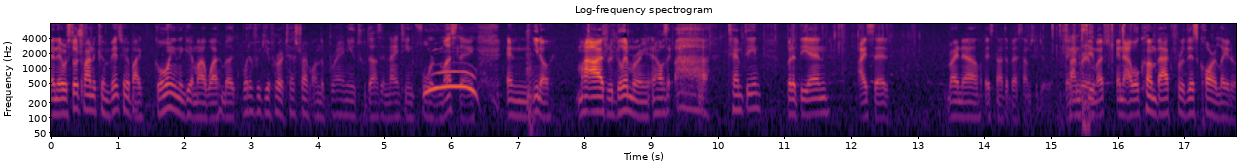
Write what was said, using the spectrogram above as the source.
and they were still trying to convince me by going to get my wife and be like, "What if we give her a test drive on the brand new 2019 Ford Mustang?" And you know, my eyes were glimmering, and I was like, "Ah, tempting," but at the end, I said. Right now, it's not the best time to do it. Thank Time you very much, and I will come back for this car later.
